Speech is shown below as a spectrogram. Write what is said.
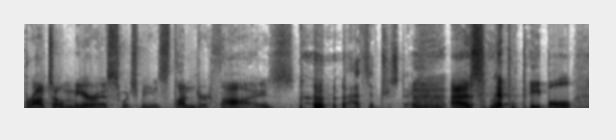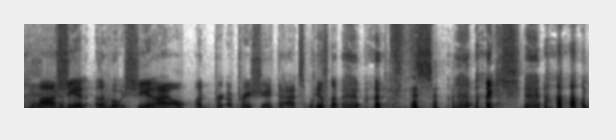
Brontomerus, which means thunder thighs. that's interesting. As hip people, uh, she and uh, who, she and I'll ap- appreciate that. We, um,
